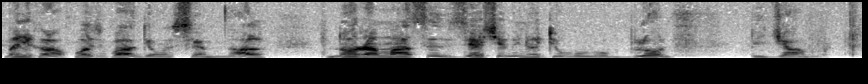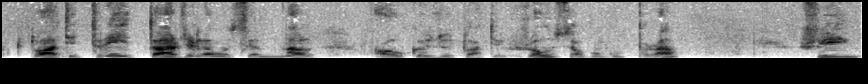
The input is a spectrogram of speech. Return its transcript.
Mâine când a fost vorba de un semnal, nu a rămas în 10 minute un oblon pe geamuri. Toate trei etaje la un semnal au căzut toate jos, s-au făcut praf și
